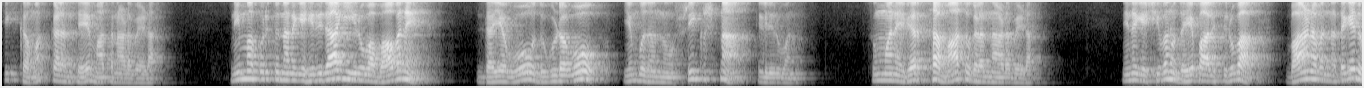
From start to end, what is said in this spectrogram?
ಚಿಕ್ಕ ಮಕ್ಕಳಂತೆ ಮಾತನಾಡಬೇಡ. ನಿಮ್ಮ ಕುರಿತು ನನಗೆ ಹಿರಿದಾಗಿ ಇರುವ ಭಾವನೆ ದಯವೋ ದುಗುಡವೋ ಎಂಬುದನ್ನು ಶ್ರೀಕೃಷ್ಣ ತಿಳಿದಿರುವನು. ಸುಮ್ಮನೆ ವ್ಯರ್ಥ ಮಾತುಗಳನ್ನಾಡಬೇಡ. ನಿನಗೆ ಶಿವನು ದಯಪಾಲಿಸಿರುವ ಬಾಣವನ್ನು ತೆಗೆದು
